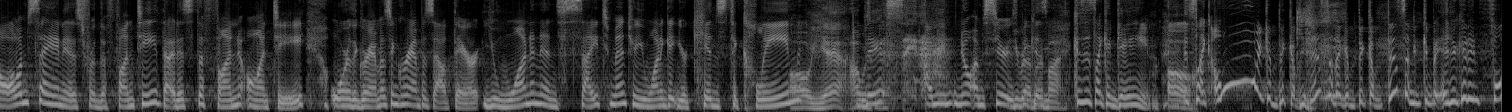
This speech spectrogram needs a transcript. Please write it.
all I'm saying is for the funty, that is the fun auntie, or the grandmas and grandpas out there, you want an incitement or you want to get your kids to clean. Oh, yeah. I was they- gonna say that. I mean, no, I'm serious You because mind. because it's like a game. Oh. It's like, oh, can pick up this and I can pick up this and, can and you're getting four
